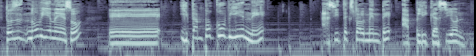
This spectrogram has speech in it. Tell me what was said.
Entonces no viene eso eh, y tampoco viene así textualmente aplicación.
